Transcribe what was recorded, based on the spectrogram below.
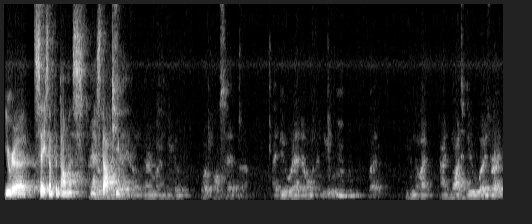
You were going to say something, Thomas, and I stopped you. Say, um, That reminds me of what Paul said, uh, I do what I don't want to do, but even though I, I want to do what is right.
